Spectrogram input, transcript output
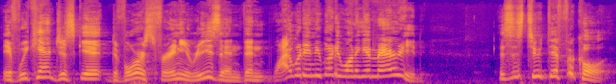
if we can't just get divorced for any reason, then why would anybody want to get married? This is too difficult.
